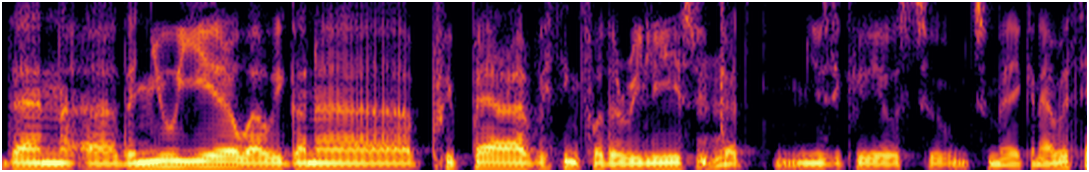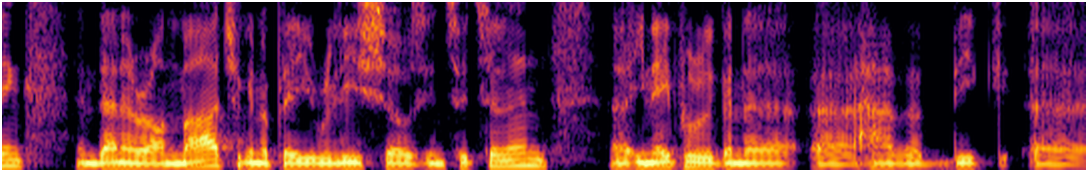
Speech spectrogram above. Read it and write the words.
Then uh, the new year where we're gonna prepare everything for the release. We've got music videos to to make and everything. And then around March we're gonna play release shows in Switzerland. Uh, in April we're gonna uh, have a big uh,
